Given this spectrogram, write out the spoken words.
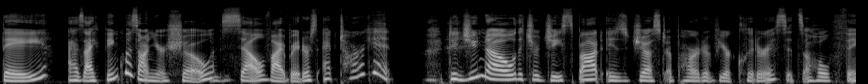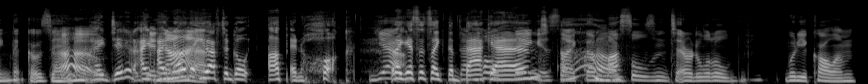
they, as I think was on your show, Mm-hmm. sell vibrators at Target. Did you know that your G spot is just a part of your clitoris? It's a whole thing that goes in. Oh. I didn't. I I, did I know that you have to go up and hook. Yeah. But I guess it's like the that back whole end. thing is like the Oh. muscles and or the little what do you call them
